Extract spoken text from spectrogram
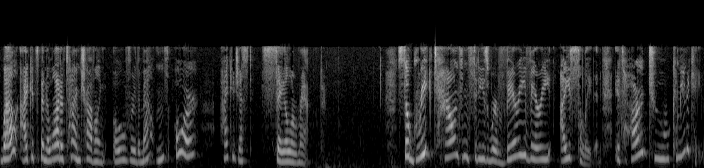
Well, I could spend a lot of time traveling over the mountains or I could just sail around. So Greek towns and cities were very, very isolated. It's hard to communicate.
